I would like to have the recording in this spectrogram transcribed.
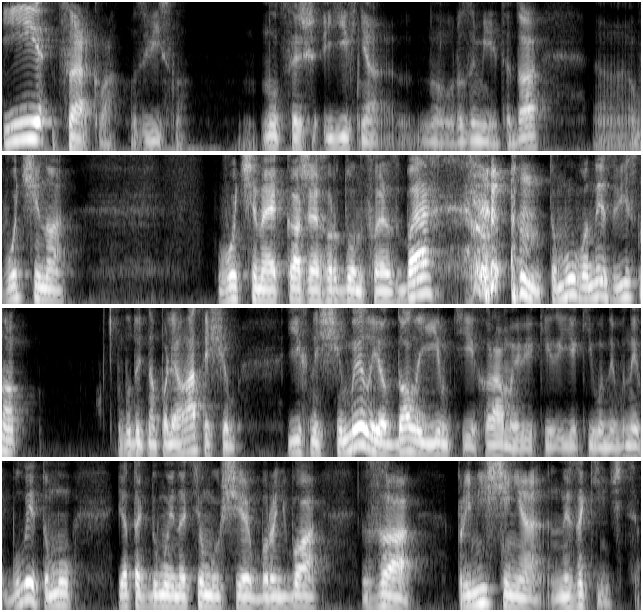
І церква, звісно. Ну, це ж їхня, ну, розумієте, да? е, Вотчина. Вотчина, як каже Гордон ФСБ, тому вони, звісно, будуть наполягати, щоб їх не щемили і віддали їм ті храми, які, які вони в них були. Тому я так думаю, на цьому ще боротьба за приміщення не закінчиться.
